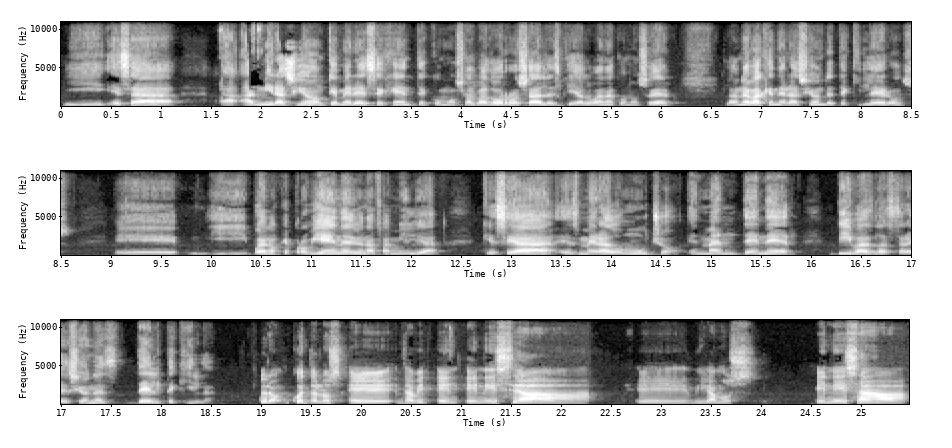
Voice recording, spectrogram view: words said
y esa admiración que merece gente como Salvador Rosales, que ya lo van a conocer, la nueva generación de tequileros, eh, y bueno, que proviene de una familia que se ha esmerado mucho en mantener vivas las tradiciones del tequila. Pero cuéntanos, eh, David, en, esa, eh, digamos, en esa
